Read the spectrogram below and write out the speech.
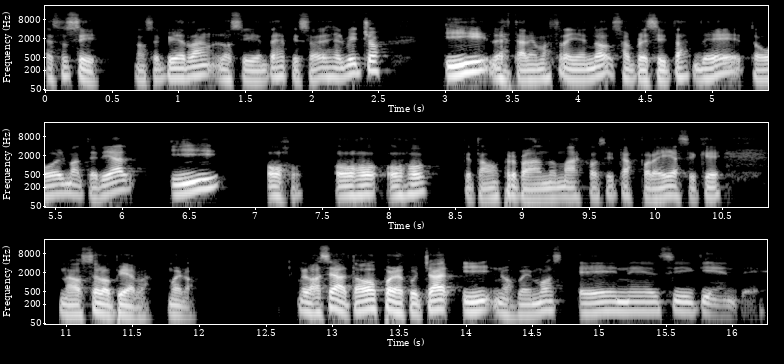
eso sí, no se pierdan los siguientes episodios del bicho y les estaremos trayendo sorpresitas de todo el material y ojo, ojo, ojo, que estamos preparando más cositas por ahí, así que no se lo pierdan. Bueno, gracias a todos por escuchar y nos vemos en el siguiente.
